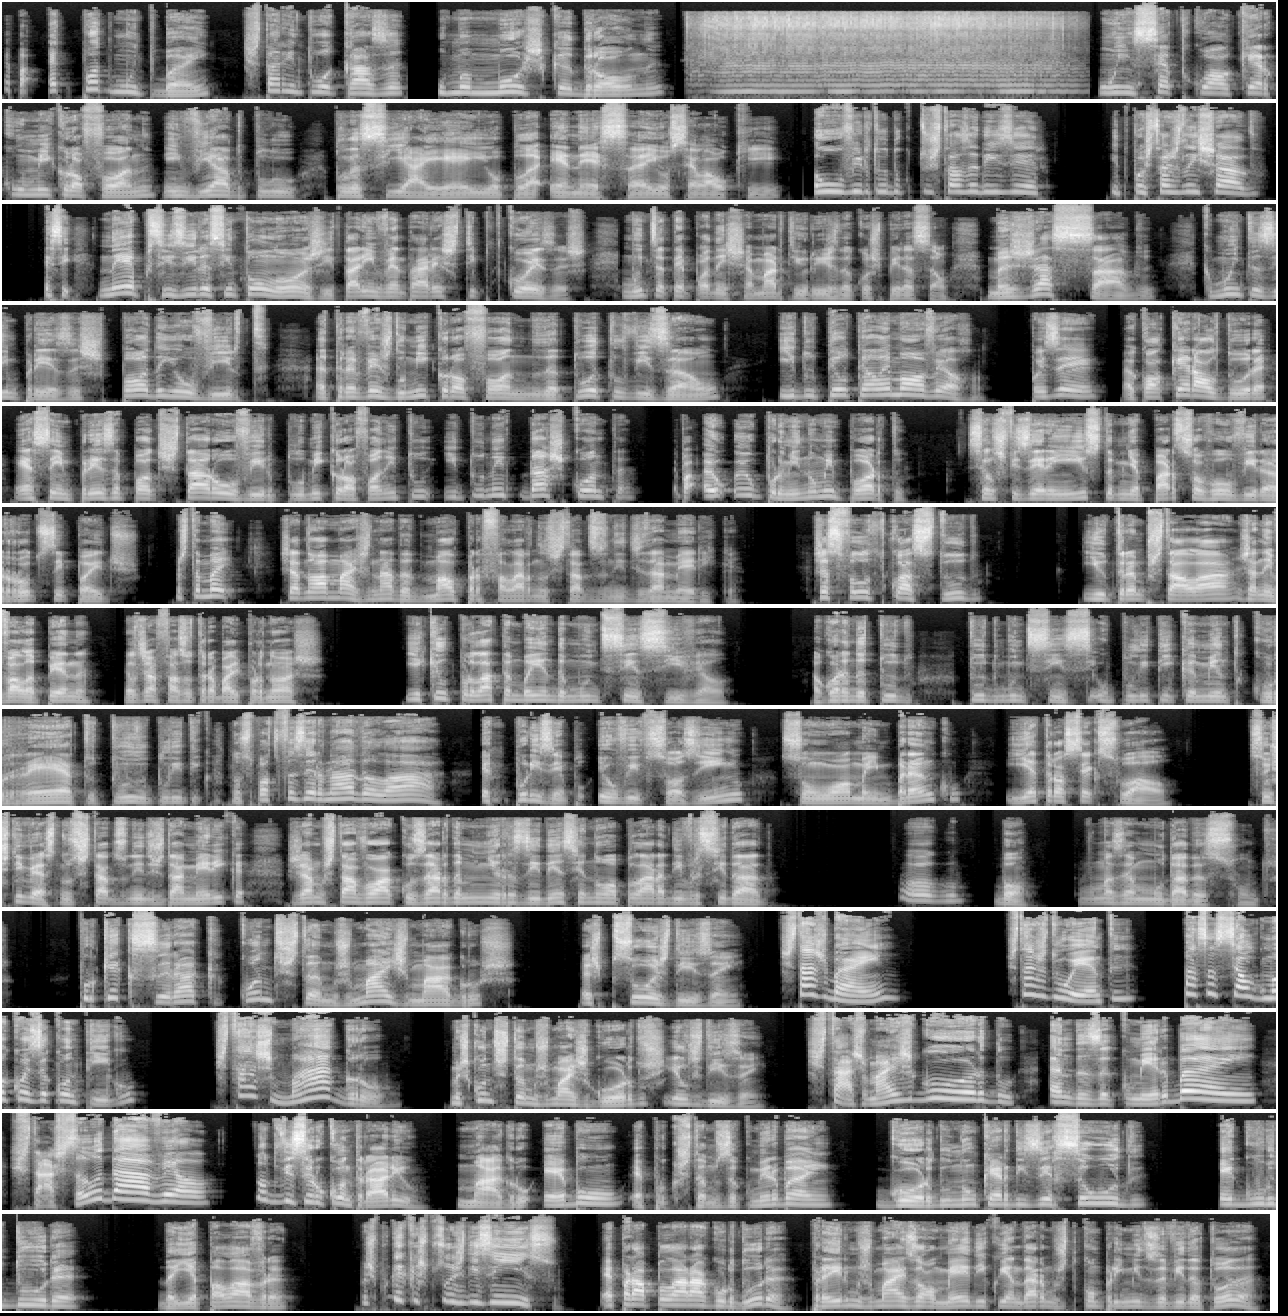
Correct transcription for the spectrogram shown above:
epá, é que pode muito bem estar em tua casa uma mosca drone um inseto qualquer com um microfone enviado pelo, pela CIA ou pela NSA ou sei lá o quê, a ouvir tudo o que tu estás a dizer. E depois estás lixado. É assim, nem é preciso ir assim tão longe e estar a inventar este tipo de coisas. Muitos até podem chamar teorias da conspiração, mas já se sabe que muitas empresas podem ouvir-te através do microfone da tua televisão e do teu telemóvel. Pois é, a qualquer altura essa empresa pode estar a ouvir pelo microfone e tu, e tu nem te das conta. Epá, eu, eu, por mim, não me importo. Se eles fizerem isso, da minha parte, só vou ouvir arrotos e peidos. Mas também, já não há mais nada de mal para falar nos Estados Unidos da América. Já se falou de quase tudo. E o Trump está lá, já nem vale a pena. Ele já faz o trabalho por nós. E aquilo por lá também anda muito sensível. Agora anda tudo, tudo muito sensível. O politicamente correto, tudo político. Não se pode fazer nada lá. É que, por exemplo, eu vivo sozinho, sou um homem branco e heterossexual. Se eu estivesse nos Estados Unidos da América, já me estavam a acusar da minha residência não apelar à diversidade. Ogo. Bom, mas é mudar de assunto. Por que é que será que quando estamos mais magros, as pessoas dizem Estás bem? Estás doente? Passa-se alguma coisa contigo? Estás magro? Mas quando estamos mais gordos, eles dizem Estás mais gordo, andas a comer bem, estás saudável. Não devia ser o contrário. Magro é bom, é porque estamos a comer bem. Gordo não quer dizer saúde, é gordura. Daí a palavra. Mas porquê é que as pessoas dizem isso? É para apelar à gordura? Para irmos mais ao médico e andarmos de comprimidos a vida toda?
